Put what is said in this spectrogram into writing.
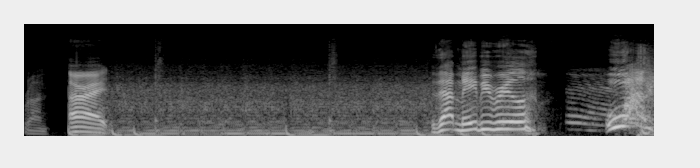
Run. All right. That may be real. Whoa!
